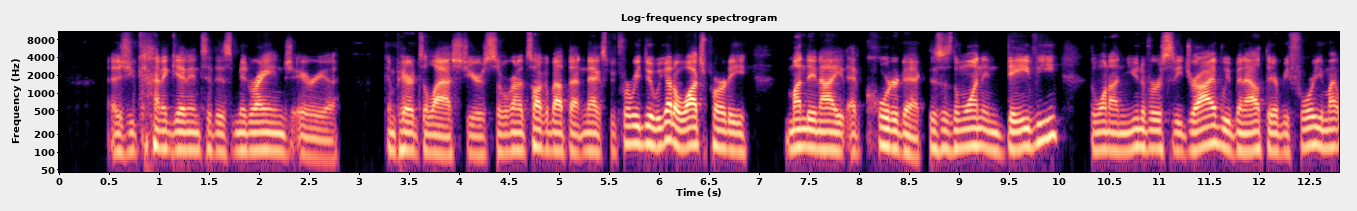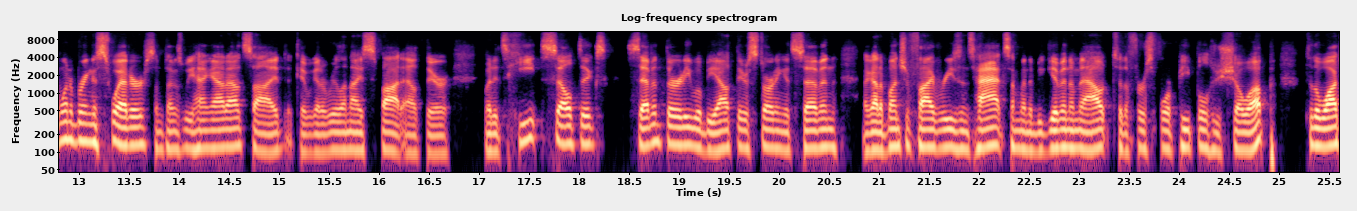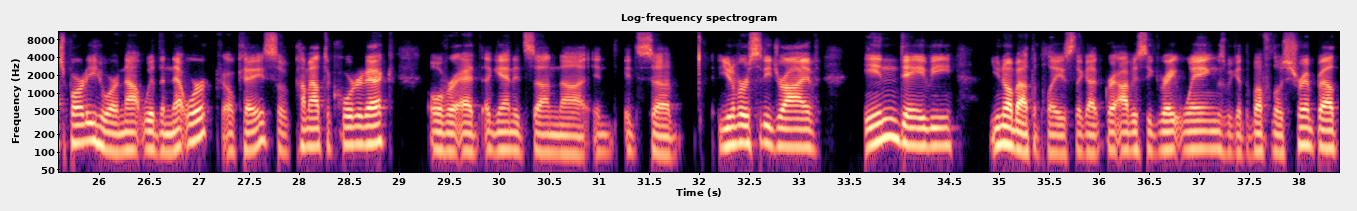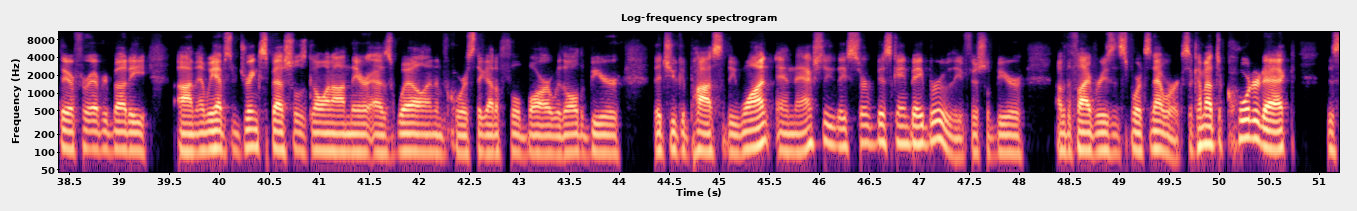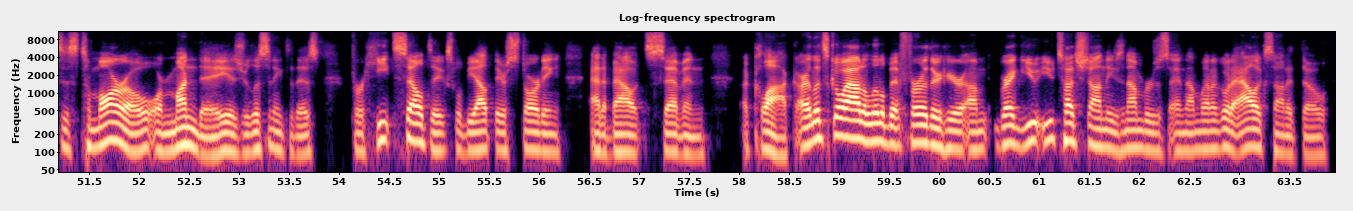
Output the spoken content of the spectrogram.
as you kind of get into this mid range area compared to last year. So we're going to talk about that next. Before we do, we got a watch party Monday night at Quarterdeck. This is the one in Davie, the one on University Drive. We've been out there before. You might want to bring a sweater. Sometimes we hang out outside. Okay, we got a really nice spot out there, but it's Heat Celtics 7:30. We'll be out there starting at 7. I got a bunch of 5 reasons hats. I'm going to be giving them out to the first 4 people who show up to the watch party who are not with the network, okay? So come out to Quarterdeck over at again it's on uh it's uh University Drive in Davie. You know about the place. They got great, obviously great wings. We get the buffalo shrimp out there for everybody, um, and we have some drink specials going on there as well. And of course, they got a full bar with all the beer that you could possibly want. And actually, they serve Biscayne Bay Brew, the official beer of the Five Reasons Sports Network. So come out to Quarterdeck. This is tomorrow or Monday, as you're listening to this, for Heat Celtics. We'll be out there starting at about seven o'clock. All right, let's go out a little bit further here. Um, Greg, you you touched on these numbers, and I'm going to go to Alex on it though.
